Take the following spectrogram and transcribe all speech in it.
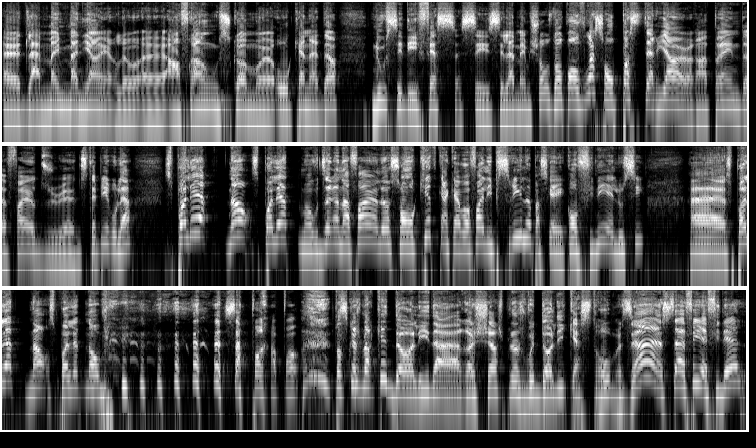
de la même manière là en France comme au Canada. Nous, c'est des fesses, c'est, la même chose. Donc on voit son postérieur en train de faire du, du tapis roulant. Lettre. Non, lettre. On va vous dire une affaire là, son kit quand elle va faire l'épicerie là parce qu'elle est confinée elle aussi. Euh, lettre. Non, lettre non plus. ça n'a pas rapport. Parce que je marquais Dolly dans la recherche, puis là, je vois Dolly Castro. Je me dis, ah, c'est la fille à fidèle.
